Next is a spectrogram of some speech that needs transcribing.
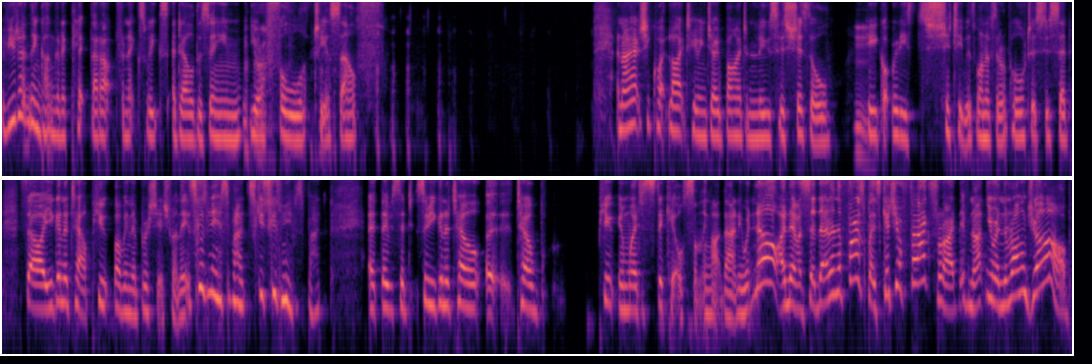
If you don't think I'm going to clip that up for next week's Adele Dazeem, you're a fool to yourself. And I actually quite liked hearing Joe Biden lose his shizzle. Hmm. He got really shitty with one of the reporters who said, "So are you going to tell Putin? I mean, they're British, weren't they? Excuse me, Mr. Biden. Excuse, excuse me, Mr. Biden." Uh, they said, "So you're going to tell uh, tell Putin where to stick it or something like that?" And he went, "No, I never said that in the first place. Get your facts right. If not, you're in the wrong job."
